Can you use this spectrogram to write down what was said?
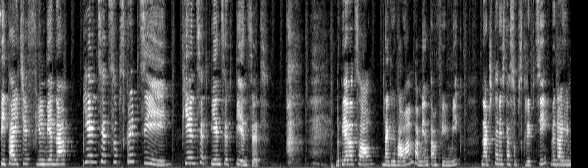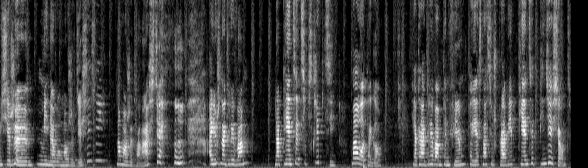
Witajcie w filmie na 500 subskrypcji! 500, 500, 500. Dopiero co nagrywałam, pamiętam filmik, na 400 subskrypcji. Wydaje mi się, że minęło może 10 dni, no może 12, a już nagrywam na 500 subskrypcji. Mało tego, jak nagrywam ten film, to jest nas już prawie 550.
